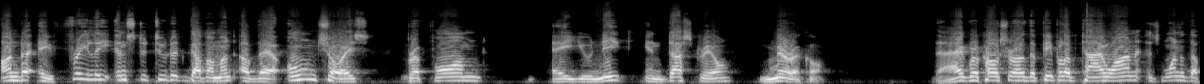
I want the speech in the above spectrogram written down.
under a freely instituted government of their own choice, performed a unique industrial miracle. The agriculture of the people of Taiwan is one of the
